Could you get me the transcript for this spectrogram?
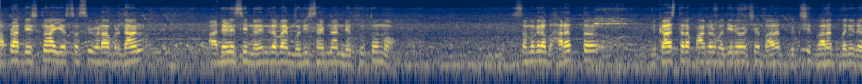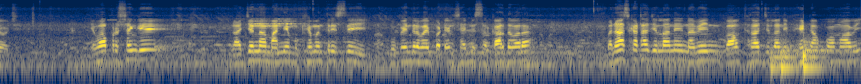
આપણા દેશના યશસ્વી વડાપ્રધાન આદરણીય શ્રી નરેન્દ્રભાઈ મોદી સાહેબના નેતૃત્વમાં સમગ્ર ભારત વિકાસ તરફ આગળ વધી રહ્યો છે, ભારત વિકસિત ભારત બની રહ્યો છે. એવા પ્રસંગે રાજ્યના માન્ય મુખ્યમંત્રી શ્રી ભૂપેન્દ્રભાઈ પટેલ સાહેબની સરકાર દ્વારા બનાસકાંઠા જિલ્લાને નવીન વાવ થરાદ જિલ્લાની ભેટ આપવામાં આવી.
